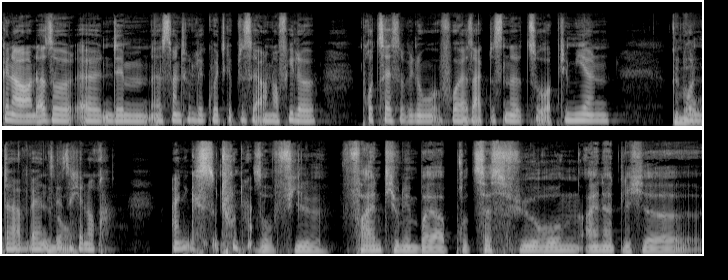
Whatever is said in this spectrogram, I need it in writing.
Genau, und also äh, in dem äh, Sun to Liquid gibt es ja auch noch viele Prozesse, wie du vorher sagtest, ne, zu optimieren. Genau. Und da werden genau. sie sicher noch einiges zu tun haben. So viel Feintuning bei der Prozessführung, einheitliche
